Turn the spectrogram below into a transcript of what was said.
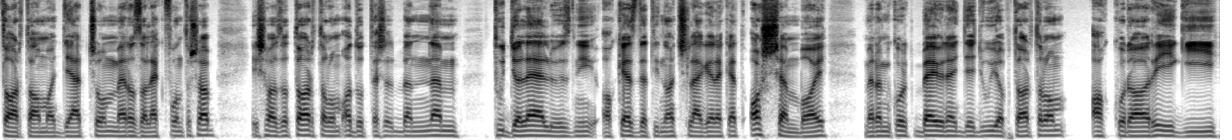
tartalmat gyártson, mert az a legfontosabb, és ha az a tartalom adott esetben nem tudja leelőzni a kezdeti nagyslágereket, az sem baj, mert amikor bejön egy-egy újabb tartalom, akkor a régi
